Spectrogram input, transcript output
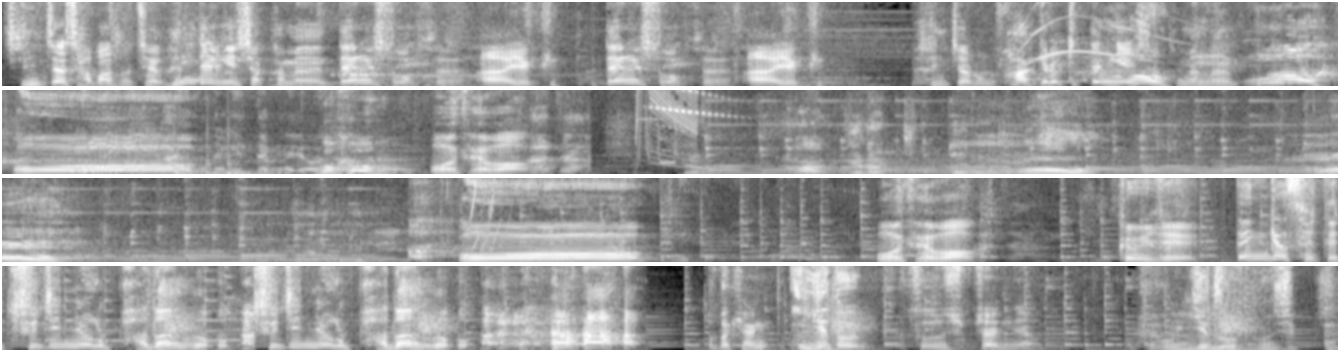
진짜 잡아서 제가 흔들기 시작하면 때릴 수가 없어요. 아 이렇게. 때릴 수가 없어요. 아 이렇게. 진짜로 확 이렇게 당기기 시작하면은 오. 오 대박. 오. 오 대박. 그럼 이제 당겼을 때 추진력을 받아서 추진력을 받아서 나 그냥 이게 더 손쉽지 않냐? 이게 더 손쉽지.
